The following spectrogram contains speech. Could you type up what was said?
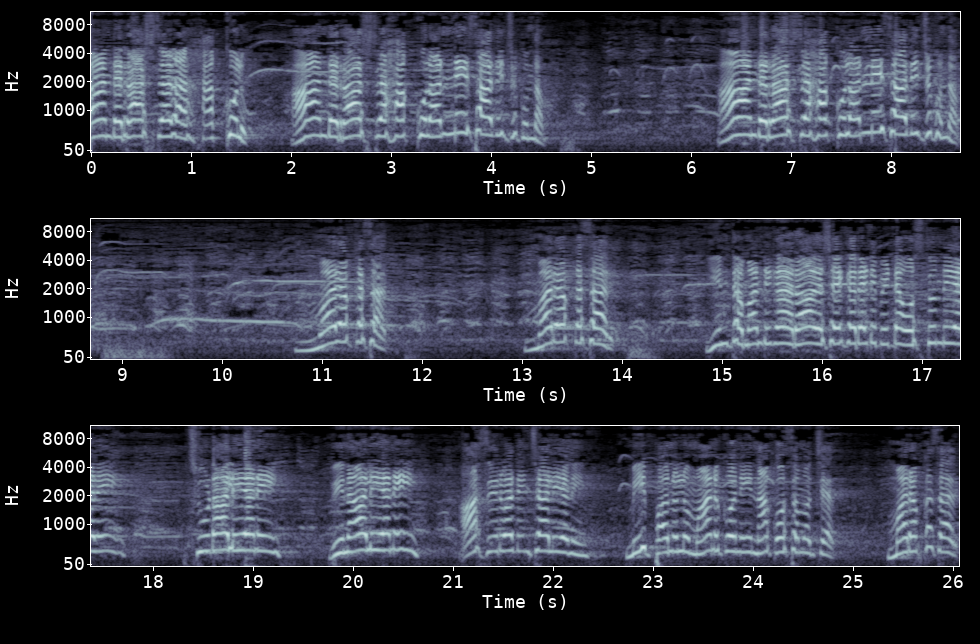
ఆంధ్ర రాష్ట్ర హక్కులు ఆంధ్ర రాష్ట్ర హక్కులన్నీ సాధించుకుందాం. ఆంధ్ర రాష్ట్ర హక్కులన్నీ సాధించుకుందాం. మరొకసారి మరొకసారి ఇంతమందిగా రాజశేఖర రెడ్డి బిడ్డ వస్తుంది అని చూడాలి అని వినాలి అని ఆశీర్వదించాలి అని మీ పనులు మానుకొని నా కోసం వచ్చారు. మరొక్కసారి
